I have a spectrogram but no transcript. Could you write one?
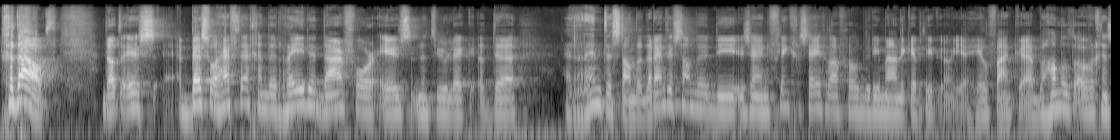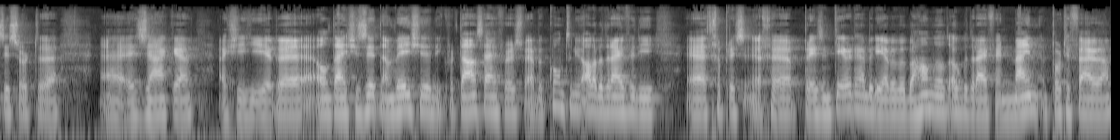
gedaald. Dat is best wel heftig en de reden daarvoor is natuurlijk de rentestanden. De rentestanden die zijn flink gestegen de afgelopen drie maanden. Ik heb het hier heel vaak eh, behandeld overigens, dit soort uh, zaken. Als je hier uh, al een tijdje zit, dan weet je die kwartaalcijfers. We hebben continu alle bedrijven die uh, het gepre gepresenteerd hebben, die hebben we behandeld. Ook bedrijven in mijn portefeuille.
